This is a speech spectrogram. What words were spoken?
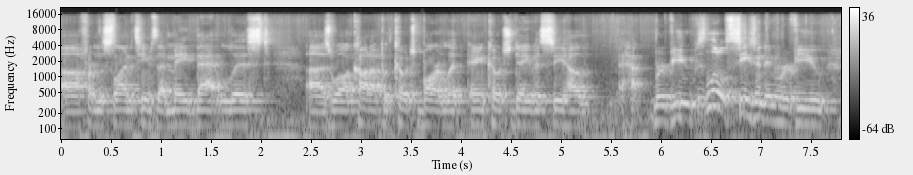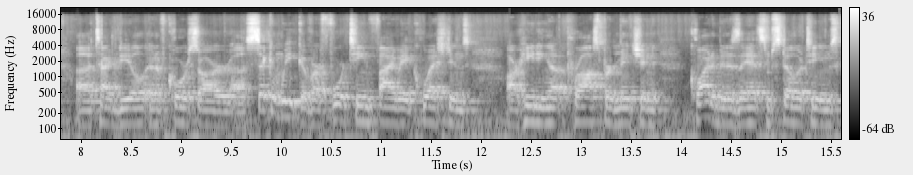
uh, from the Celina teams that made that list uh, as well. I caught up with Coach Bartlett and Coach Davis, see how, how review, a little season in review uh, type deal. And of course, our uh, second week of our 14 5A questions are heating up. Prosper mentioned quite a bit as they had some stellar teams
